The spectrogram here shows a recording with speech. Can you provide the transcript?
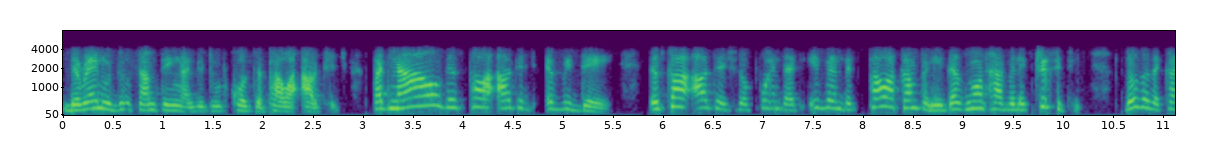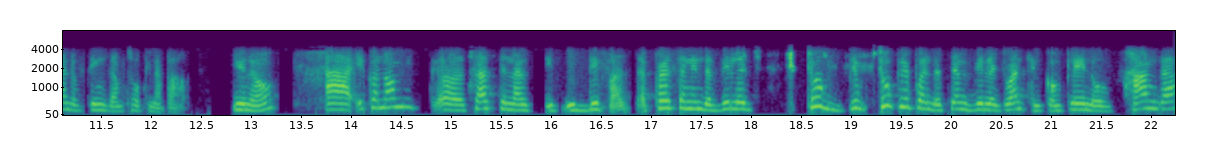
the rain would do something and it would cause the power outage. But now there's power outage every day. There's power outage to the point that even the power company does not have electricity. Those are the kind of things I'm talking about. You know, uh, economic uh, sustenance it, it differs. A person in the village, two two people in the same village, one can complain of hunger,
